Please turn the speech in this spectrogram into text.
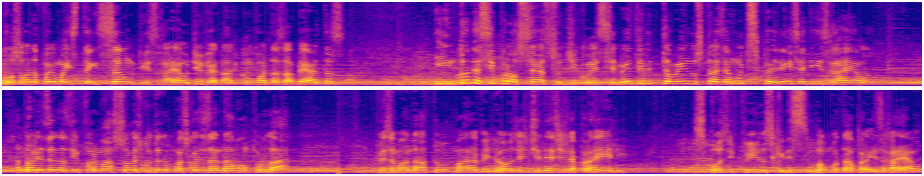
o consulado foi uma extensão de Israel de verdade com portas abertas. E em todo esse processo de conhecimento, ele também nos trazia muita experiência de Israel, atualizando as informações, contando como as coisas andavam por lá. Fez um mandato maravilhoso. A gente deseja para ele, esposa e filhos, que eles vão voltar para Israel,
